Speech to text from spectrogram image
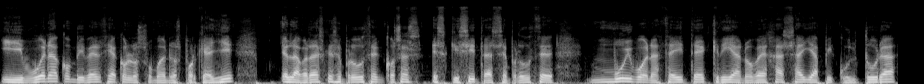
y buena convivencia con los humanos, porque allí la verdad es que se producen cosas exquisitas, se produce muy buen aceite, crían ovejas, hay apicultura,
